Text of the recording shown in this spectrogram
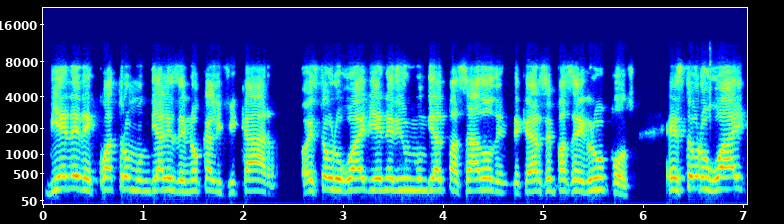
viene de cuatro mundiales de no calificar, este Uruguay viene de un mundial pasado de, de quedarse en fase de grupos, este Uruguay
